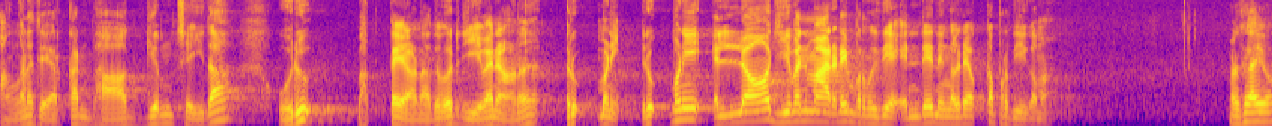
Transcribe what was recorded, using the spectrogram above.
അങ്ങനെ ചേർക്കാൻ ഭാഗ്യം ചെയ്ത ഒരു ഭക്തയാണ്. അത് ഒരു ജീവനാണ് രുക്മണി. രുക്മണി എല്ലാ ജീവന്മാരുടെയും പ്രതീതി എന്റെ നിങ്ങളുടെയൊക്കെ പ്രതീകമാണ് മനസ്സിലായോ?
